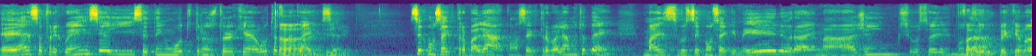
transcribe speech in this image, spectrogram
é essa frequência e você tem um outro transdutor que é outra Ah, frequência. entendi. Você consegue trabalhar? Consegue trabalhar muito bem. Mas você consegue melhorar a imagem se você mudar. Fazendo um pequeno É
